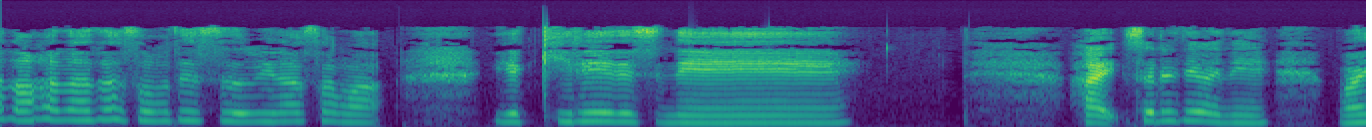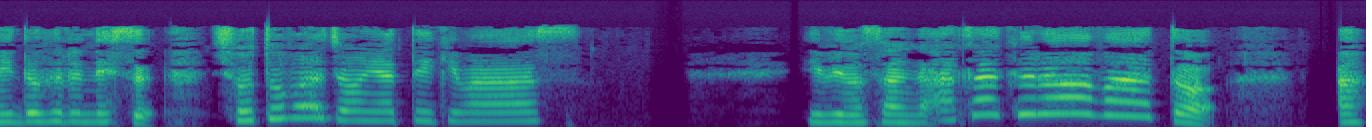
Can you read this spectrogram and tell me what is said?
ーの花だそうです。皆様。いや、綺麗ですね。はい。それではね、マインドフルネス、ショートバージョンやっていきます。日比野さんが赤クローバーと、あ、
